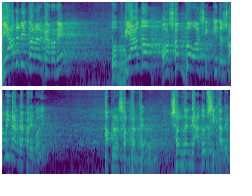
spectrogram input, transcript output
বেয়াদবি করার কারণে ও বেয়াদব, অসভ্য, অশিক্ষিত সবই তার ব্যাপারে বলে। আপনারা সাবধান থাকবেন। সন্তানকে আদব শিখাবেন।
